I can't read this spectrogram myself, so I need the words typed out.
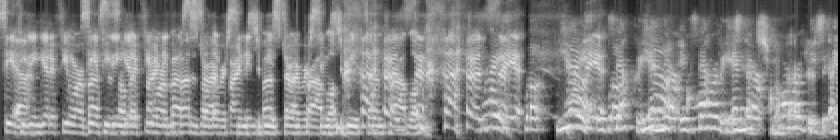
See yeah. if you can get a few more See buses. If you can get a few more buses, bus drivers seems to be its own problem. Right. Well, yeah, right. exactly. Yeah, and there exactly. Are and there are these external factors, and,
